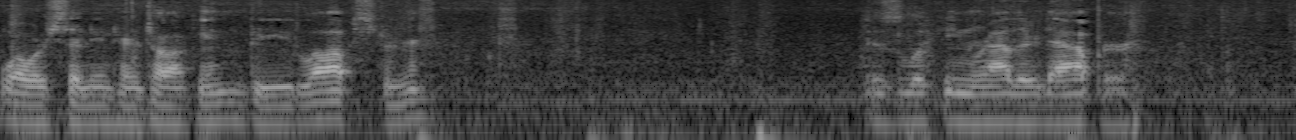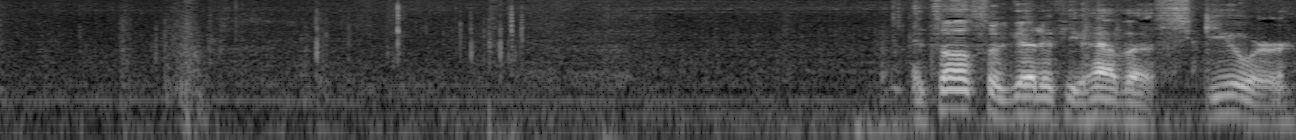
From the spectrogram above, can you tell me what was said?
while we're sitting here talking, the lobster is looking rather dapper. It's also good if you have a skewer.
